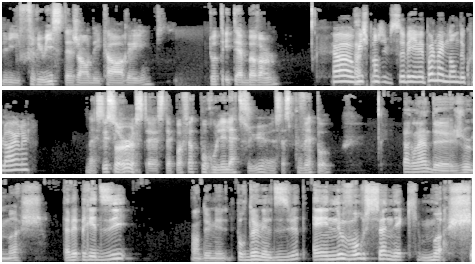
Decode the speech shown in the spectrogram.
Les fruits, c'était genre des carrés. Puis, tout était brun. Ah oui, je pense que j'ai vu ça. Ben, il y avait pas le même nombre de couleurs, là. Ben, c'est sûr, c'était c'était pas fait pour rouler là-dessus. euh, Ça se pouvait pas. Parlant de jeux moches, t'avais prédit en 2000, pour 2018 un nouveau Sonic moche.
